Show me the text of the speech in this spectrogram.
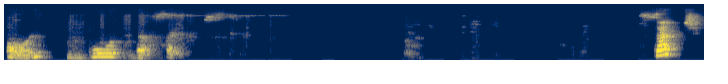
on both the sides. Such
